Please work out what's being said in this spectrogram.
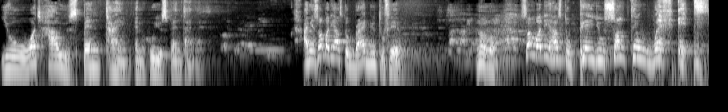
you watch how you spend time and who you spend time with. I mean, somebody has to bribe you to fail. No, no. Somebody has to pay you something worth it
